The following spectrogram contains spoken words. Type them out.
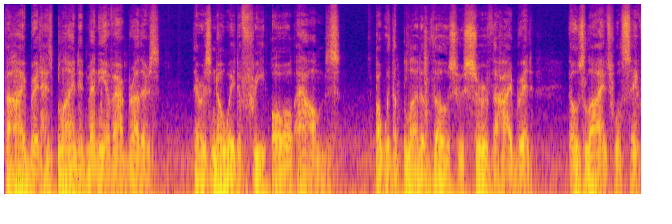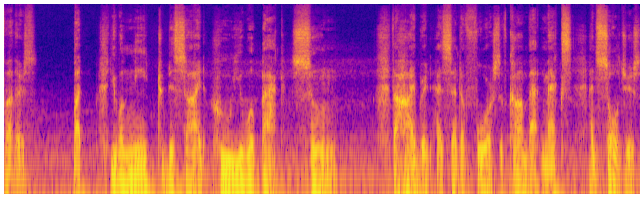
the hybrid has blinded many of our brothers. There is no way to free all Albs. But with the blood of those who serve the hybrid, those lives will save others. But you will need to decide who you will back soon. The hybrid has sent a force of combat mechs and soldiers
